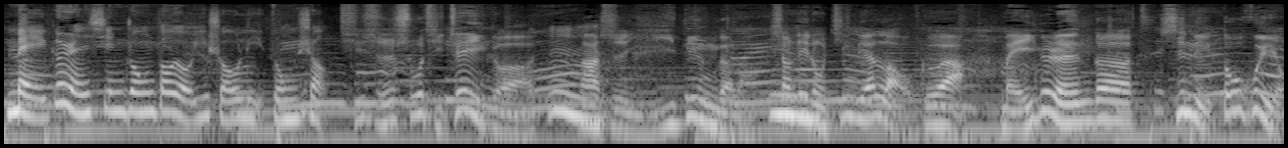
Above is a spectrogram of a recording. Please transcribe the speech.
每个人心中都有一首李宗盛。其实说起这个，嗯那是一定的了。像这种经典老歌啊，每一个人的心里都会有，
